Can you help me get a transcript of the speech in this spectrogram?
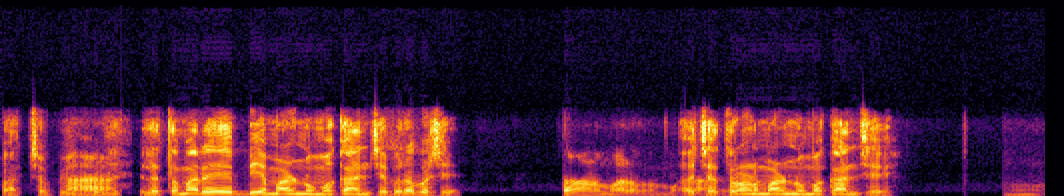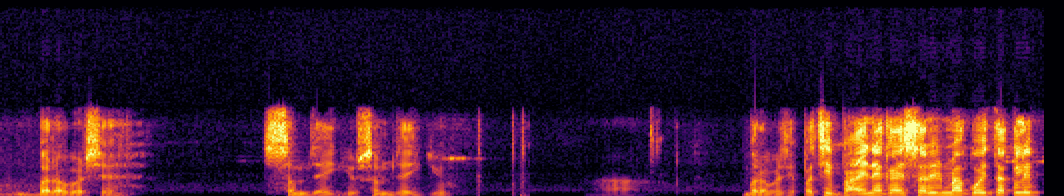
પાંચ છ પેન્ટ એટલે તમારે બે માળનું મકાન છે બરાબર છે? ત્રણ માળનું અચ્છા ત્રણ માળ માળનું મકાન છે. બરાબર છે. સમજાઈ ગયું સમજાઈ ગયું. હા. બરાબર છે. પછી ભાઈને કઈ શરીરમાં કોઈ તકલીફ?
